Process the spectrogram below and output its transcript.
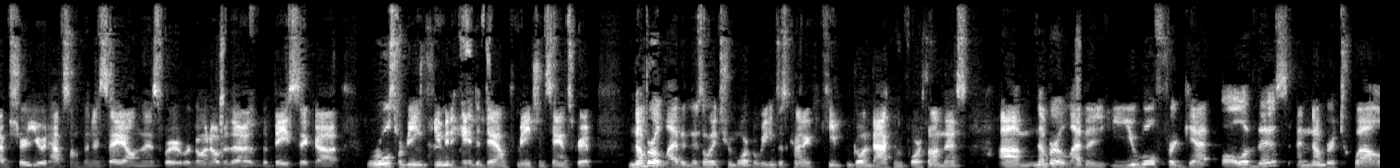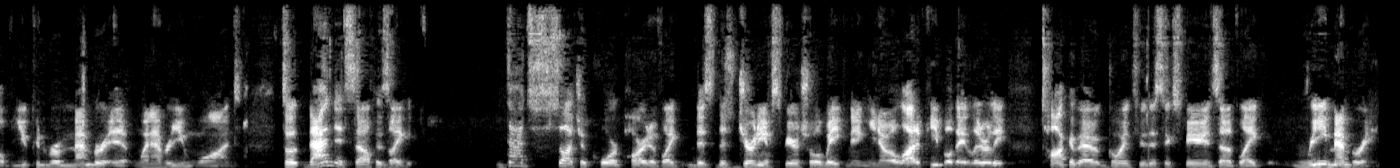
I'm sure you would have something to say on this. We're, we're going over the, the basic uh, rules for being human handed down from ancient Sanskrit. Number 11, there's only two more, but we can just kind of keep going back and forth on this. Um, number 11, you will forget all of this. And number 12, you can remember it whenever you want. So that in itself is like, that's such a core part of like this this journey of spiritual awakening. You know, a lot of people they literally talk about going through this experience of like remembering.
